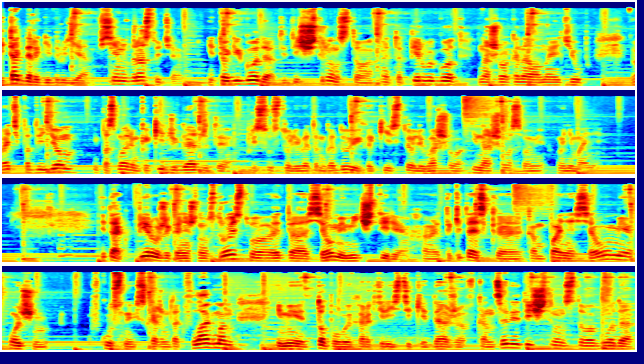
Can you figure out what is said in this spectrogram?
Итак, дорогие друзья, всем здравствуйте! Итоги года 2014 это первый год нашего канала на YouTube. Давайте подведем и посмотрим, какие же гаджеты присутствовали в этом году и какие стоили вашего и нашего с вами внимания. Итак, первое же, конечно, устройство это Xiaomi Mi 4. А, это китайская компания Xiaomi, очень вкусный, скажем так, флагман, имеет топовые характеристики даже в конце 2014 года,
